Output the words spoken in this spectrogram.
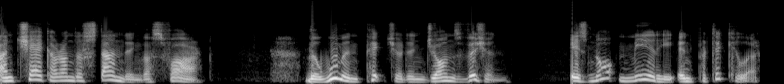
and check our understanding thus far. The woman pictured in John's vision is not Mary in particular,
